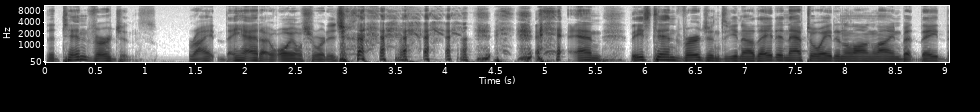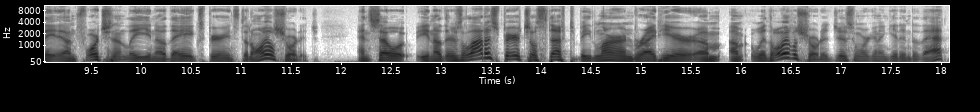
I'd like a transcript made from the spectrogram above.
the 10 virgins, right? They had an oil shortage. and these 10 virgins, you know, they didn't have to wait in a long line, but they, they unfortunately, you know, they experienced an oil shortage. And so, you know, there's a lot of spiritual stuff to be learned right here um, um, with oil shortages, and we're going to get into that.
